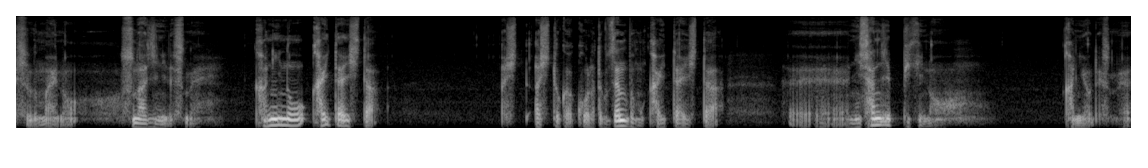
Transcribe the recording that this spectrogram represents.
すぐ前の砂地にですねカニの解体した足とか甲羅とか全部も解体した、えー、2 3 0匹のカニをですね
